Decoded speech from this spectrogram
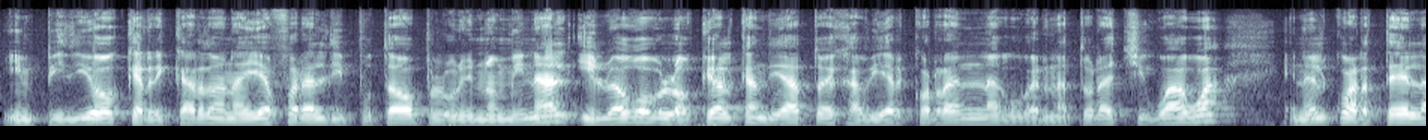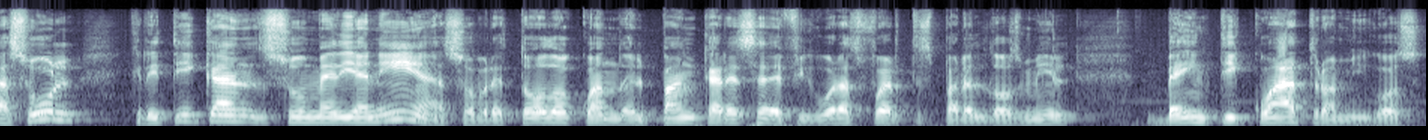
impidió que Ricardo Anaya fuera el diputado plurinominal y luego bloqueó al candidato de Javier Corral en la gubernatura de Chihuahua en el cuartel azul. Critican su medianía sobre todo cuando el PAN carece de figuras fuertes para el 2024 amigos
